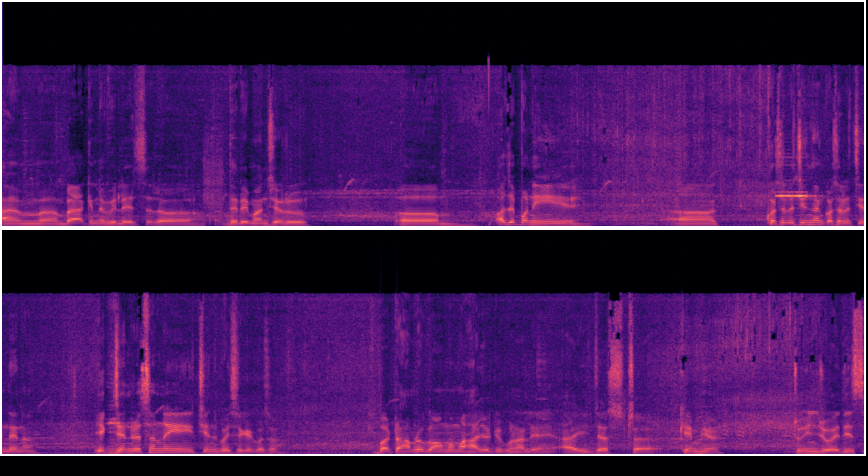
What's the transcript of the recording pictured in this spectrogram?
I'm back in the village र धेरै मान्छेहरू अम, अझै पनि अ, कसैले चिन्छन् कसैले चिन्दैन। एक जेनेरेसन नै चेन्ज भइसकेको छ। बट हाम्रो गाउँमा महायोगी हुनाले I just came here to enjoy this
